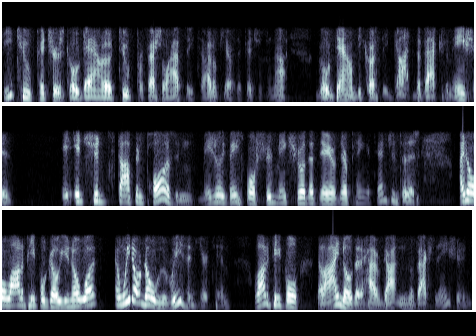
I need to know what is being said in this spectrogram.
see two pitchers go down, or two professional athletes, I don't care if they're pitchers or not, go down because they got the vaccination, it, it should stop and pause. And Major League Baseball should make sure that they're they're paying attention to this. I know a lot of people go, you know what? And we don't know the reason here, Tim. A lot of people that I know that have gotten the vaccination,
